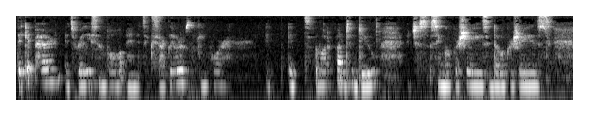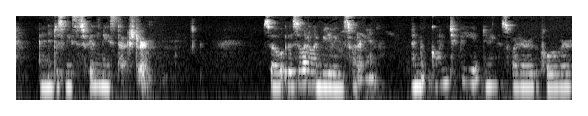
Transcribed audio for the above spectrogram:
thicket pattern. It's really simple and it's exactly what I was looking for. It, it's a lot of fun to do. It's just single crochets and double crochets and it just makes this really nice texture. So this is what I'm going to be doing the sweater in. I'm going to be doing the sweater, the pullover,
